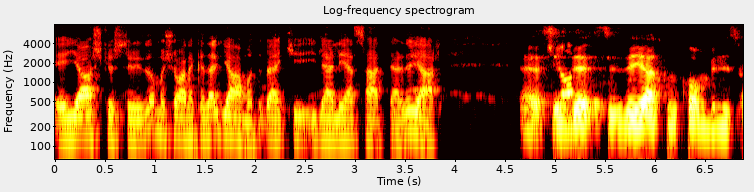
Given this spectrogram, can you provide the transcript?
Ee, yağış gösteriyordu ama şu ana kadar yağmadı. Belki ilerleyen saatlerde yağar. Evet, siz de, siz de yakın kombinizi.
